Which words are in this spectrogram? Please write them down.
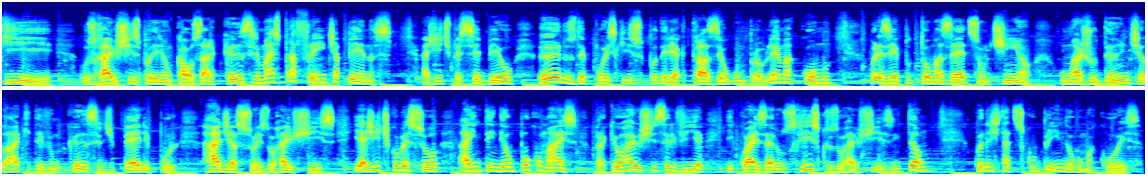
que os raios-x poderiam causar câncer mais para frente apenas. A gente percebeu anos depois que isso poderia trazer algum problema, como, por exemplo, Thomas Edison tinha um ajudante lá que teve um câncer de pele por radiações do raio-x. E a gente começou a entender um pouco mais para que o raio-x servia e quais eram os riscos do raio-x. Então, quando a gente está descobrindo alguma coisa,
